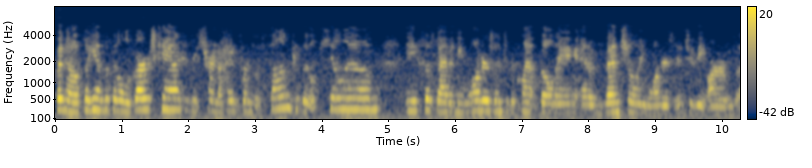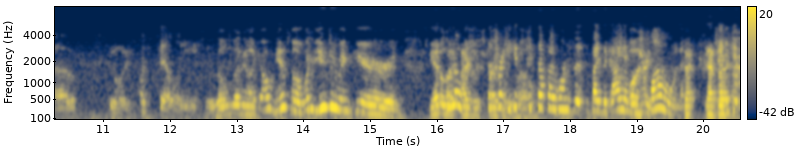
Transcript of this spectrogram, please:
But no, so he ends up in a little garbage can because he's trying to hide from the sun because it'll kill him. And he's so sad, and he wanders into the Clamp building and eventually wanders into the arms of, Billy. of Billy. There's little lady like, oh Gizmo, what are you doing here? And he had to Oh no, actually that's right. He gets well. picked up by one of the by the guy in Oh, the that's right. That, that's and right. gets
